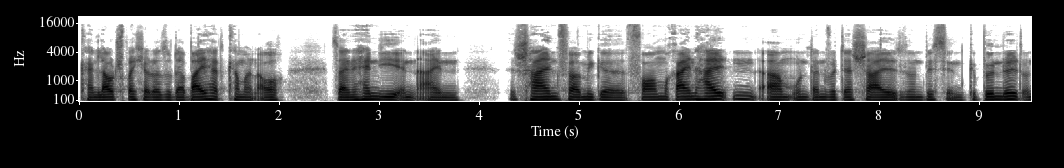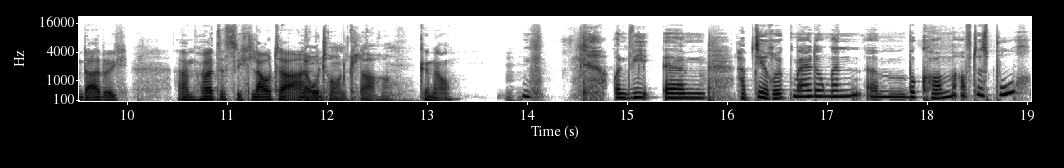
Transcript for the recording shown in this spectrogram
kein Lautsprecher oder so dabei hat, kann man auch sein Handy in eine schalenförmige Form reinhalten ähm, und dann wird der Schall so ein bisschen gebündelt und dadurch ähm, hört es sich lauter an. Lauter und klarer. Genau. Und wie ähm, habt ihr Rückmeldungen ähm, bekommen auf das Buch?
